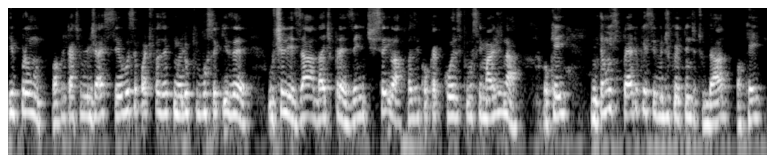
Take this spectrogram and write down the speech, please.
e pronto. O aplicativo já é seu, você pode fazer com ele o que você quiser. Utilizar, dar de presente, sei lá, fazer qualquer coisa que você imaginar, ok? Então espero que esse vídeo tenha te ajudado, ok?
